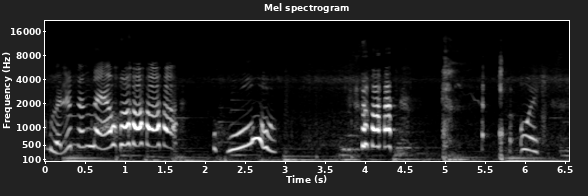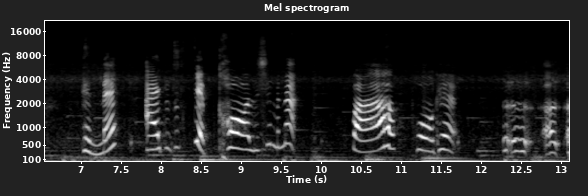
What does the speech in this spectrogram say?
เหมือนเล่มนั้นแล้วโอ้โห อุ้ย เห็นไหมไอายจะจะเจ็บคอเลยใช่ไหมน่ะป้าพอแค่เออเออเอ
